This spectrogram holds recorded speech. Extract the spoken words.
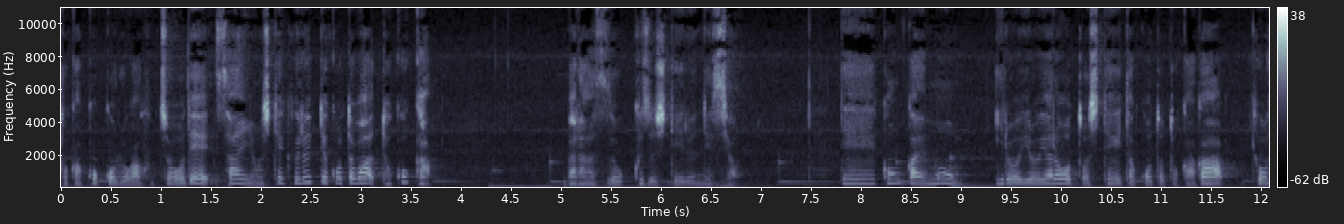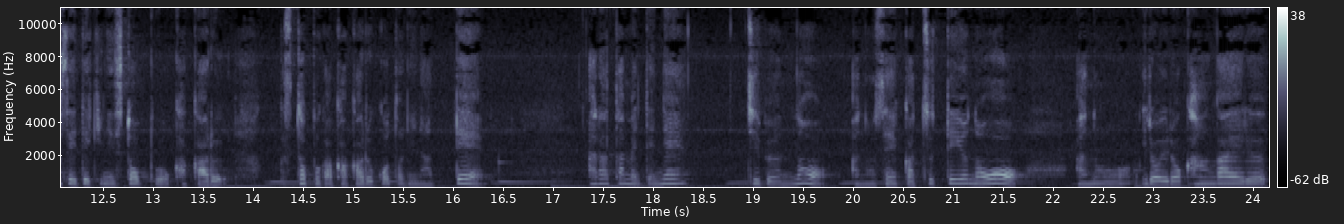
とか心が不調でサインをしてくるってことはどこかバランスを崩しているんですよ。で今回もいろいろやろうとしていたこととかが強制的にストップをかかるストップがかかることになって改めてね自分のあの生活っていうのをあのいろいろ考える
